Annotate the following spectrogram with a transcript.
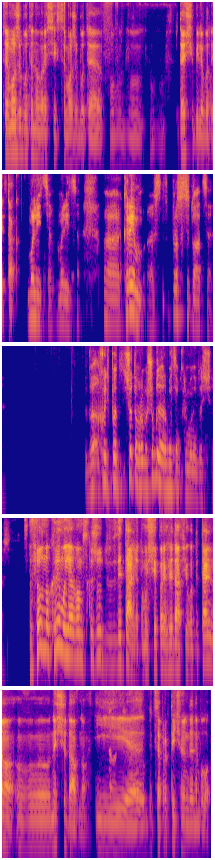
Це може бути новоросійськ, це може бути в, в, в те, що біля води. Так. Моліться, моліться. Е, Крим, е, просто ситуація. Два, хоч по, що там робить, що буде робитися в Криму найближчий час? Стосовно Криму, я вам скажу детально, тому що я переглядав його детально в, нещодавно, і це практично ніде не було.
